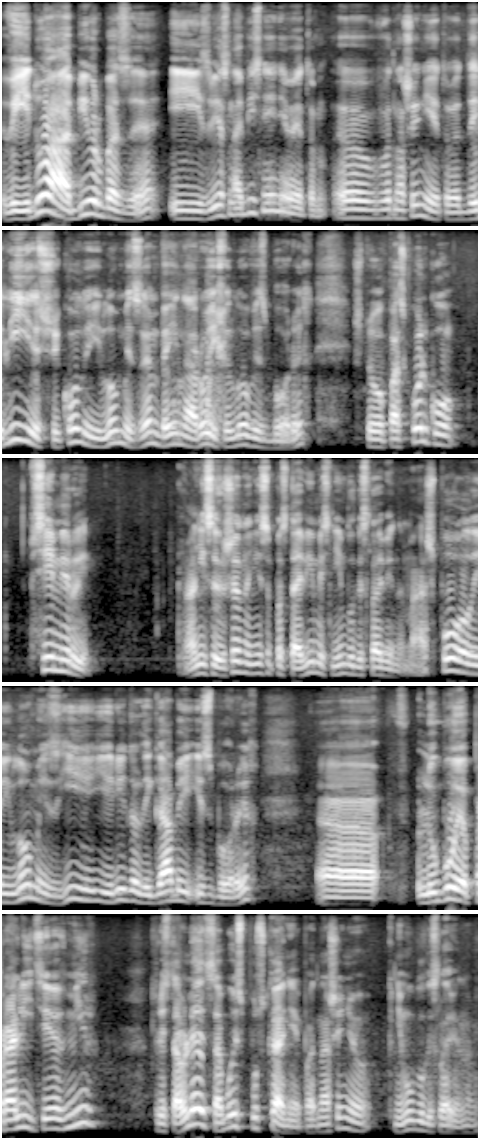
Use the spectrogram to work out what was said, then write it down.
В еду а базе, и известно объяснение в этом, э, в отношении этого. Делие, шиколы и ломы зем бейна роих и ловы сборых, что поскольку все миры, они совершенно несопоставимы с ним благословенным. Ашпол и ломы из ги и рида лигаби и сборых, э, любое пролитие в мир представляет собой спускание по отношению к нему благословенному.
